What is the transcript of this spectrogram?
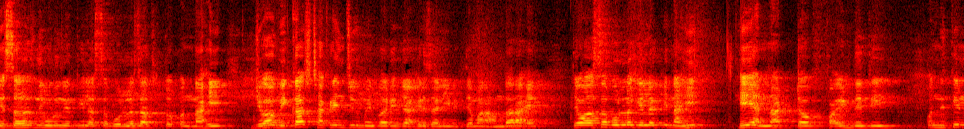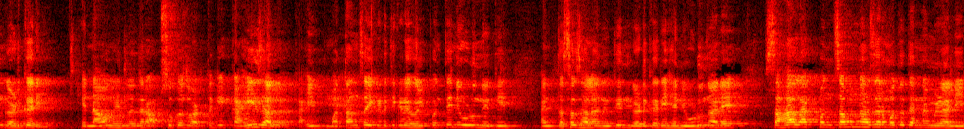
ते सहज निवडून येतील असं बोललं जात होतं पण नाही. जेव्हा विकास ठाकरेंची उमेदवारी जाहीर झाली विद्यमान आमदार आहेत तेव्हा असं बोललं गेलं की नाही हे यांना टफ फाईट देतील. पण नितीन गडकरी हे नाव घेतलं तर आपसुकच वाटतं की काही झालं काही मतांचा इकडे तिकडे होईल पण ते निवडून येतील. आणि तसं झालं नितीन गडकरी हे निवडून आले. सहा लाख पंचावन्न हजार मतं त्यांना मिळाली.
